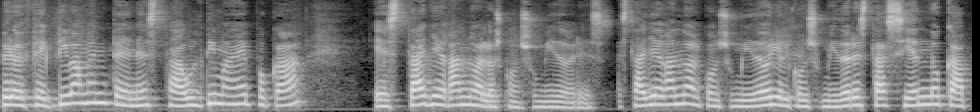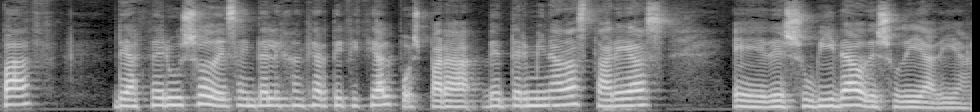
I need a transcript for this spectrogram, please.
Pero efectivamente en esta última época está llegando a los consumidores, está llegando al consumidor y el consumidor está siendo capaz de hacer uso de esa inteligencia artificial pues, para determinadas tareas eh, de su vida o de su día a día.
